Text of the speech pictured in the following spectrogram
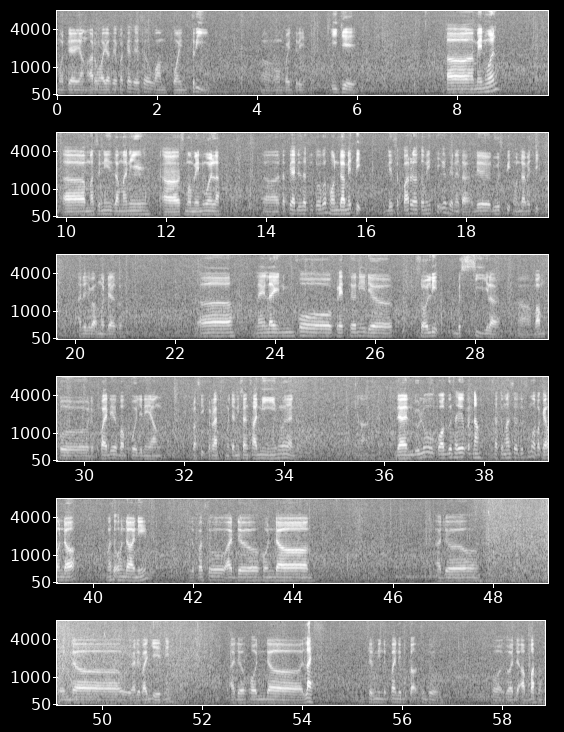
model yang arwah ayah saya pakai saya rasa 1.3 ha, 1.3 EJ uh, manual. Uh, masa ni zaman ni uh, semua manual lah. Uh, tapi ada satu tu apa? Honda Matic. Dia separa automatic ke macam mana tak? Dia dua speed Honda Matic. Ada juga model tu. Uh, lain-lain info kereta ni dia solid besi lah. Uh, bumper depan dia bumper jenis yang plastik keras macam Nissan Sunny semua kan. Uh, dan dulu keluarga saya pernah satu masa tu semua pakai Honda masuk Honda ni. Lepas tu ada Honda ada Honda oh, ada banjir ni ada Honda Life. Cermin depan dia buka macam tu. Oh tu ada Abbas lah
